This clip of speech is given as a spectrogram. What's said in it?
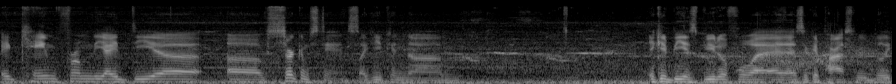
it came from the idea of circumstance. Like you can, um, it could be as beautiful as it could possibly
